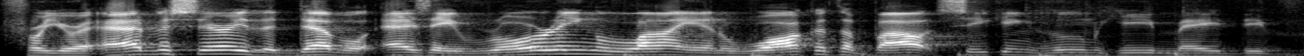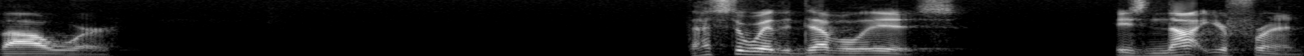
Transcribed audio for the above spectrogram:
For your adversary, the devil, as a roaring lion, walketh about seeking whom he may devour. That's the way the devil is. He's not your friend.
